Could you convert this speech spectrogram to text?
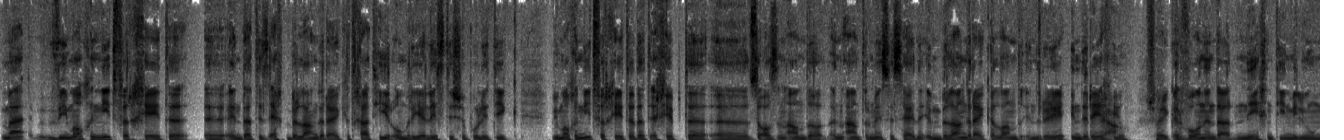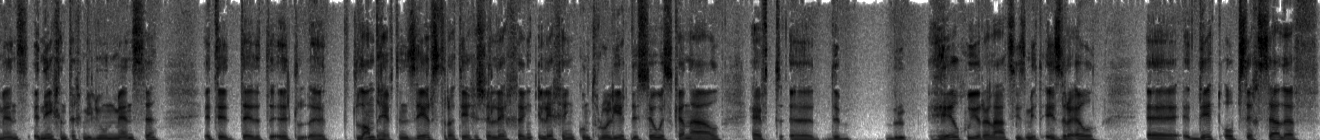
maar we mogen niet vergeten, eh, en dat is echt belangrijk... het gaat hier om realistische politiek. We mogen niet vergeten dat Egypte, eh, zoals een aantal, een aantal mensen zeiden... een belangrijke land in de, in de regio. Er wonen daar 19 miljoen mens, eh, 90 miljoen mensen. Het, het, het, land heeft een zeer strategische ligging, ligging controleert de Suezkanaal... heeft de, heel goede relaties met Israël. Dit op zichzelf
